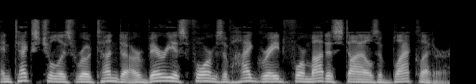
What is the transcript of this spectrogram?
and Textualis rotunda are various forms of high-grade formata styles of blackletter.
